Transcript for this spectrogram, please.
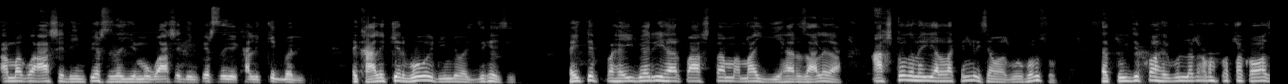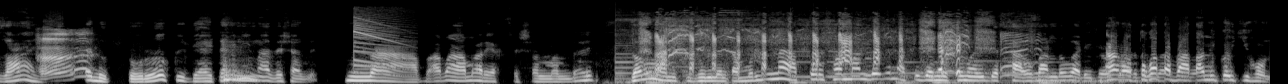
আমাকে আসে ডিম পেরছে যাইয়ে মগো আসে ডিম পেরছে যাইয়ে খালি কেক বাড়ি। এই খালি কের বউ ওই ডিমটা বাজি দেখাইছি। এইতে এই বাড়ি হার পাঁচটা মা- মাই হার জালেরা আষ্ট জন এই আল্লাহ কেন হইছে আমার বউ শুনছো? তুই যে কহ বলল আমার কথা কওয়া যায়? দাদু তোরও কি দেয়টা নি মাঝে সাঝে? না বাবা আমার একশো সম্মান দেয়। জানো না আমি কি জরিমান কামড়ি না তোর সম্মান দেবে না তুই জানি সময় দিয়ে খাল বান্ড বাড়ি আর অত কথা বাদ আমি কই কি হন?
